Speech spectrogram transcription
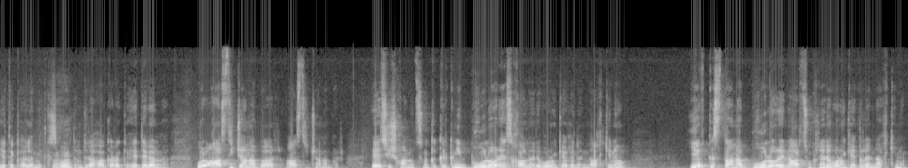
եթե կարելի է միտքս հաղորդեմ, դրա հակառակը հետեւյալն է, որ աստիճանաբար, աստիճանաբար այս իշխանությունը կկրկնի բոլոր այն սխալները, որոնք եղել են նախկինում, եւ կստանա բոլոր այն արդյունքները, որոնք եղել են նախկինում։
